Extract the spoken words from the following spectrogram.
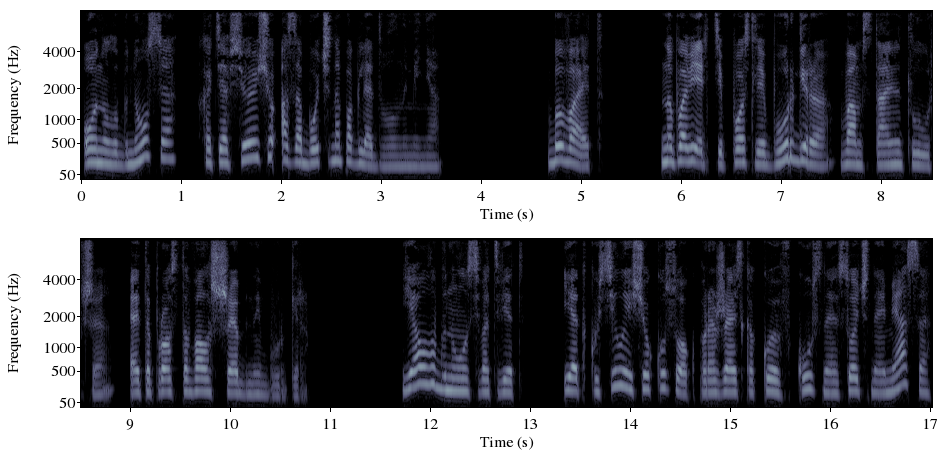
Он улыбнулся, хотя все еще озабоченно поглядывал на меня. «Бывает. Но поверьте, после бургера вам станет лучше. Это просто волшебный бургер». Я улыбнулась в ответ и откусила еще кусок, поражаясь, какое вкусное, сочное мясо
